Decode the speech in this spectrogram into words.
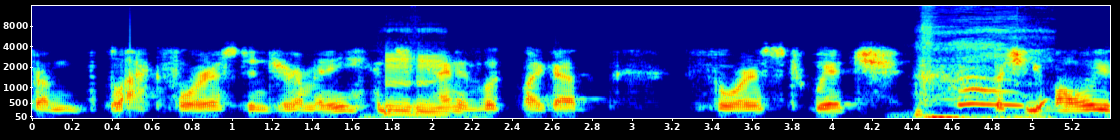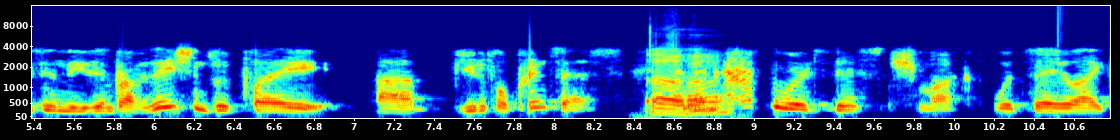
from the Black Forest in Germany, and she Mhm. kind of looked like a forest witch. But she always in these improvisations would play uh, beautiful princess, and then Uh-huh. afterwards this schmuck would say like,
